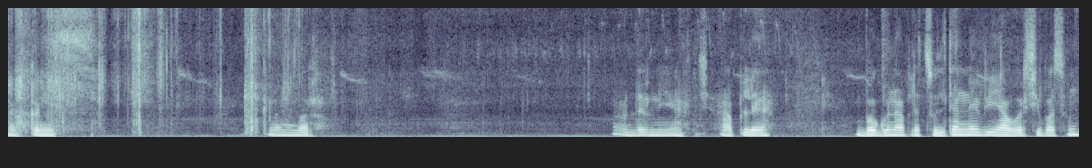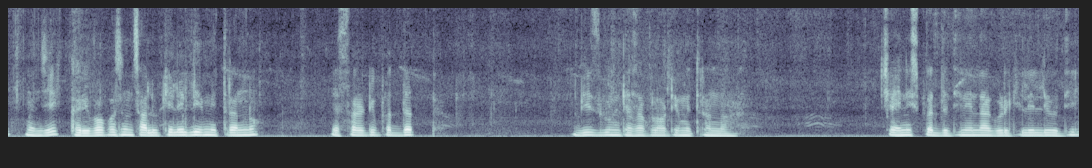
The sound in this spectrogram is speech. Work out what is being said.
कणीस एक नंबर. आदरणीय आपल्या बघून आपल्या चुलत्यांनी बी यावर्षीपासून म्हणजे खरीपापासून चालू केलेली आहे मित्रांनो एस आर टी पद्धत. वीस गुंठ्याचा प्लॉट आहे मित्रांनो. चायनीज पद्धतीने लागवड केलेली होती.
